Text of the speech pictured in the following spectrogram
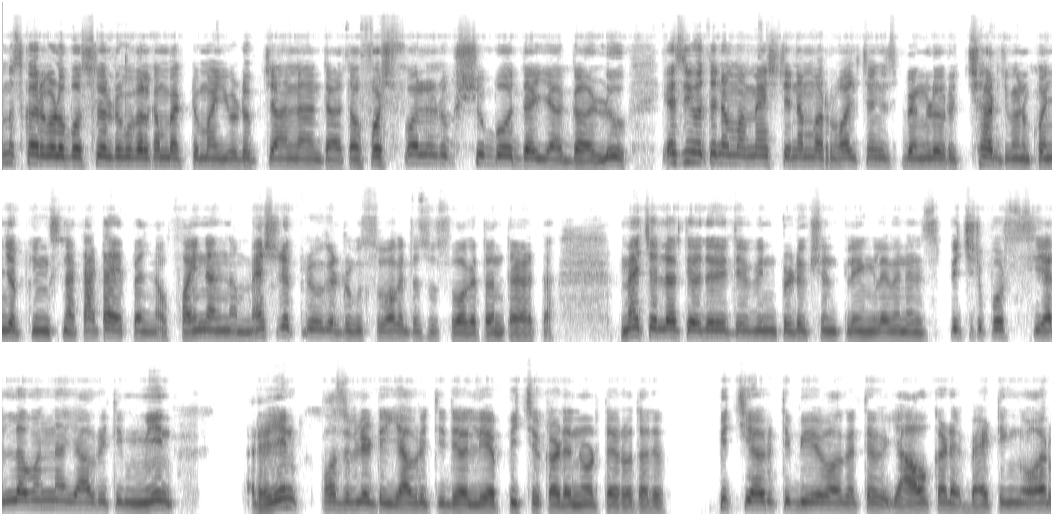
ನಮಸ್ಕಾರಗಳು ಬಸ್ ಎಲ್ರಿಗೂ. Welcome back to my YouTube channel ಅಂತ ಹೇಳ್ತಾ ಫಸ್ಟ್ ಆಫ್ ಆಲ್ ಎಲ್ರಿಗೂ ಶುಭೋದಯಗಳು. ಎಸ್ ಇವತ್ತು ನಮ್ಮ ಮ್ಯಾಚ್ ನಮ್ಮ ರಾಯಲ್ ಚಾಲೆಂಜರ್ಸ್ ಬೆಂಗಳೂರು ಚಾರ್ಜ್ ಪಂಜಾಬ್ ಕಿಂಗ್ಸ್ನ ಟಾಟಾ ಎಲ್ನ ಫೈನಲ್ನ ಮ್ಯಾಚ್ ಎಲ್ರಿಗೂ ಸ್ವಾಗತ, ಸುಸ್ವಾಗತ ಅಂತ ಹೇಳ್ತಾ. ಮ್ಯಾಚ್ ಎಲ್ಲ ಅದೇ ರೀತಿ win prediction playing eleven pitch reports ಎಲ್ಲವನ್ನ ಯಾವ ರೀತಿ ಮೇನ್ ರೇನ್ ಪಾಸಿಬಿಲಿಟಿ ಯಾವ ರೀತಿ ಇದೆ ಅಲ್ಲಿ ಪಿಚ್ ಕಡೆ ನೋಡ್ತಾ ಇರೋದು, ಅದು ಪಿಚ್ ಯಾವ ರೀತಿ ಬಿಹೇವ್ ಆಗುತ್ತೆ, ಯಾವ ಕಡೆ batting or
